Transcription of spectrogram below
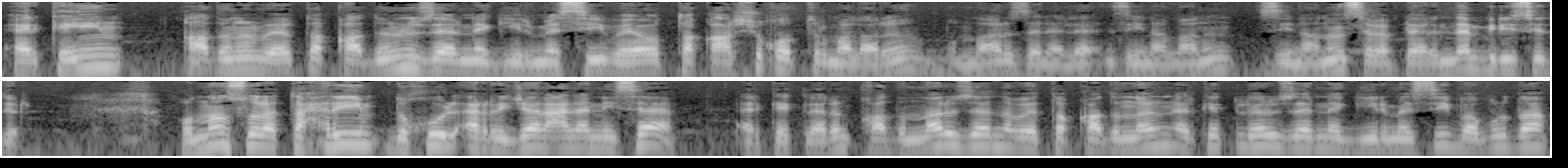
Erkeğin kadının veyahut da kadının üzerine girmesi veyahut da karşı oturmaları bunlar zinele, zinaların, zinanın sebeplerinden birisidir. Ondan sonra tahrim duhul er-rical ala nisa erkeklerin kadınlar üzerine veyahut da kadınların erkekler üzerine girmesi ve burada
